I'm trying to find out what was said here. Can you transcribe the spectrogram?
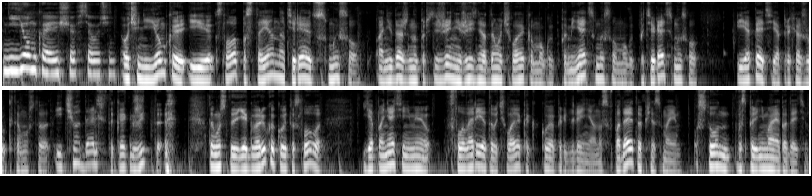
неёмкое еще все очень. очень неемкое, и слова постоянно теряют смысл. Они даже на протяжении жизни одного человека могут поменять смысл, могут потерять смысл. И опять я прихожу к тому, что и что дальше-то, как жить-то? Потому что я говорю какое-то слово, я понятия не имею в словаре этого человека, какое определение. Оно совпадает вообще с моим? Что он воспринимает под этим?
